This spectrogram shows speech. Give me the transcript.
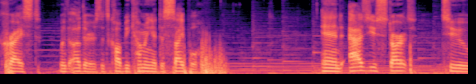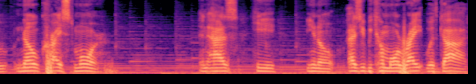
Christ with others. It's called becoming a disciple. And as you start to know Christ more, and as He you know, as you become more right with God,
